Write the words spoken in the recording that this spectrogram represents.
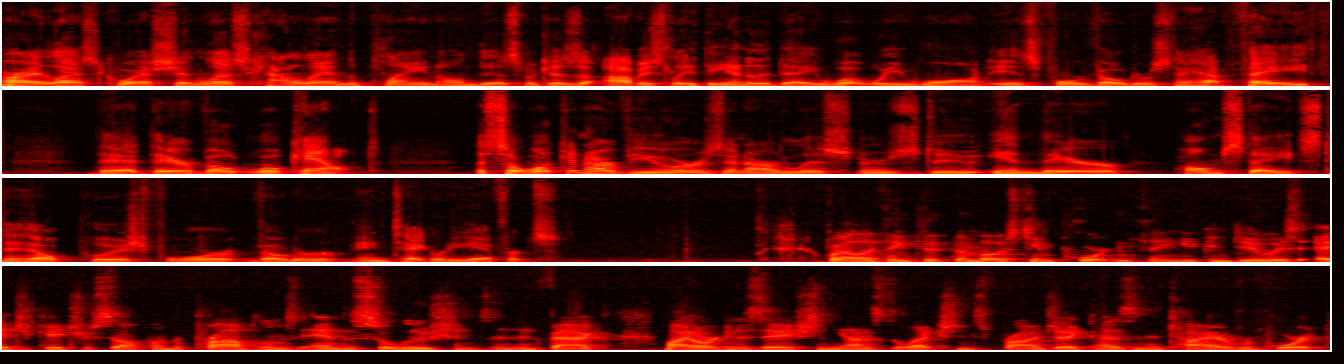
All right, last question. Let's kind of land the plane on this because obviously, at the end of the day, what we want is for voters to have faith that their vote will count. So, what can our viewers and our listeners do in their home states to help push for voter integrity efforts? Well, I think that the most important thing you can do is educate yourself on the problems and the solutions. And in fact, my organization, the Honest Elections Project, has an entire report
